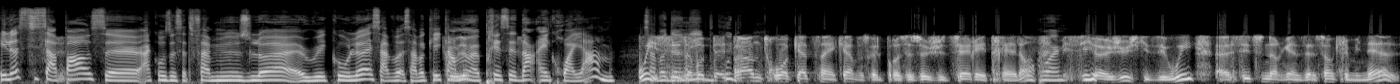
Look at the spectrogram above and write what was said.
Et là, si ça passe euh, à cause de cette fameuse là, Rico là, ça va, ça va créer quand même un précédent incroyable. Oui, ça va, peut-être prendre 3, 4, 5 ans parce que le processus judiciaire est très long. Mais s'il y a un juge qui dit oui, c'est une organisation criminelle,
